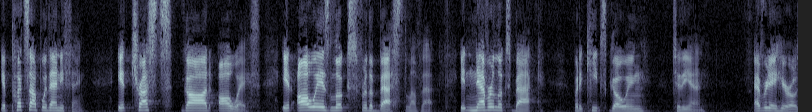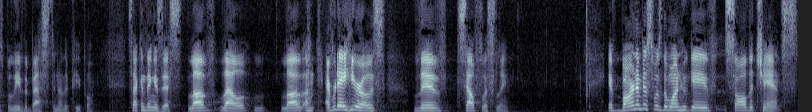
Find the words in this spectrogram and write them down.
It puts up with anything. It trusts God always. It always looks for the best. Love that. It never looks back, but it keeps going to the end. Everyday heroes believe the best in other people. Second thing is this love, love, love. Um, everyday heroes live selflessly. If Barnabas was the one who gave Saul the chance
